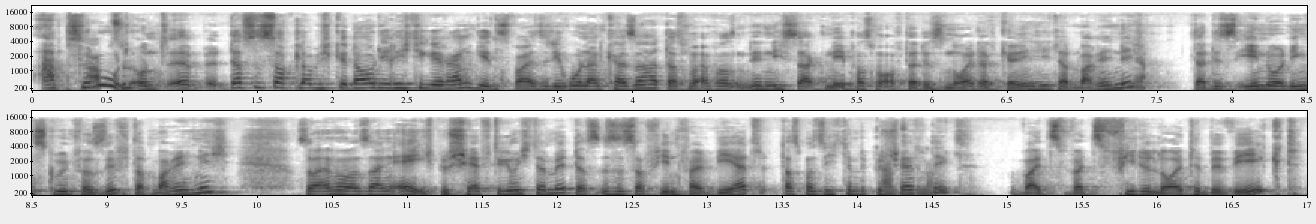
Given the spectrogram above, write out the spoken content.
Absolut. Und äh, das ist auch, glaube ich, genau die richtige Herangehensweise, die Roland Kaiser hat, dass man einfach nicht sagt, nee, pass mal auf, das ist neu, das kenne ich nicht, das mache ich nicht. Ja. Das ist eh nur linksgrün versifft, das mache ich nicht. Sondern einfach mal sagen, ey, ich beschäftige mich damit, das ist es auf jeden Fall wert, dass man sich damit Ganz beschäftigt, weil es viele Leute bewegt.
